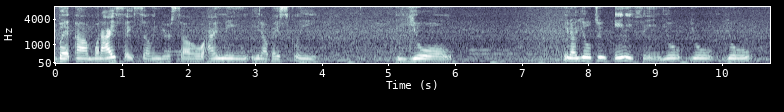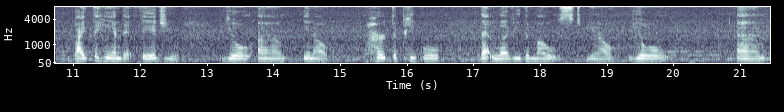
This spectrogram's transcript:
but um, when I say selling your soul, I mean, you know, basically you'll you know, you'll do anything. You'll you'll you'll bite the hand that fed you. You'll um, you know, hurt the people that love you the most. You know, you'll um,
